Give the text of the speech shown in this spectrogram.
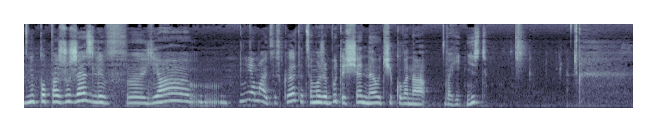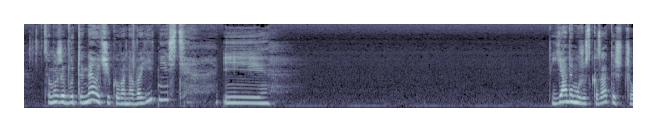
ну, по пажу жезлів е, я, ну, я маю це сказати, це може бути ще неочікувана вагітність. Це може бути неочікувана вагітність, І я не можу сказати, що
